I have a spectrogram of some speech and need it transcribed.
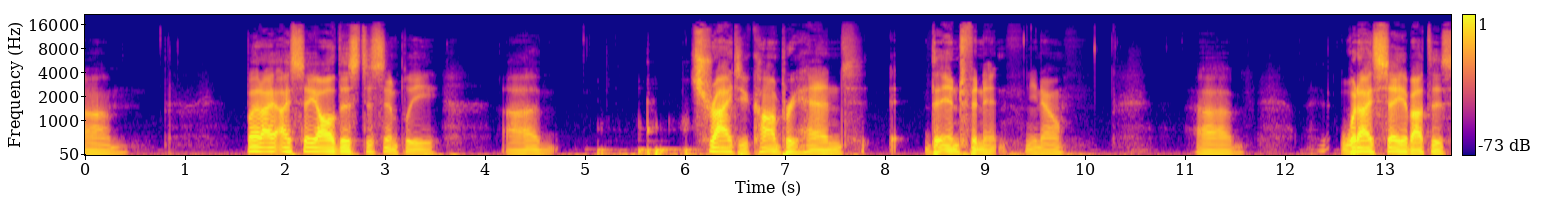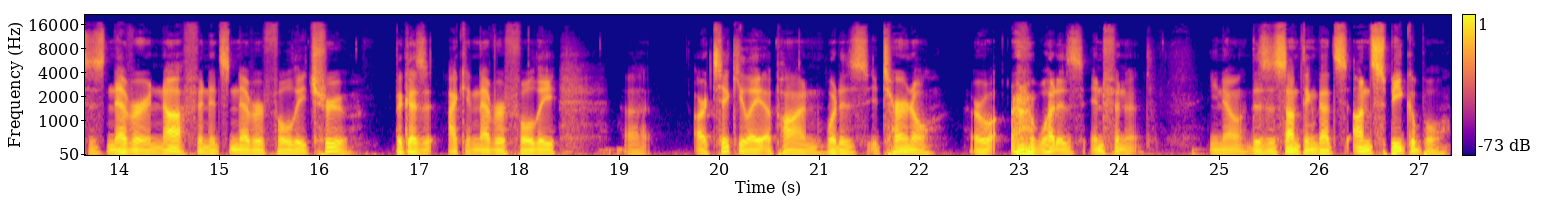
um, but I, I, say all this to simply uh, try to comprehend the infinite, you know. Uh, what I say about this is never enough and it's never fully true because I can never fully uh, articulate upon what is eternal or, or what is infinite. You know, this is something that's unspeakable,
